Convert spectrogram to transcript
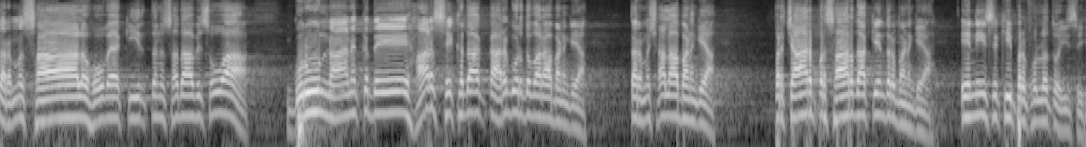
ਧਰਮਸਾਲ ਹੋਵੇ, ਕੀਰਤਨ ਸਦਾ ਵਿਸੋਆ। ਗੁਰੂ ਨਾਨਕ ਦੇ ਹਰ ਸਿੱਖ ਦਾ ਘਰ ਗੁਰਦੁਆਰਾ ਬਣ ਗਿਆ, ਧਰਮਸ਼ਾਲਾ ਬਣ ਗਿਆ ਪ੍ਰਚਾਰ ਪ੍ਰਸਾਰ ਦਾ ਕੇਂਦਰ ਬਣ ਗਿਆ। ਇੰਨੀ ਸਿੱਖੀ ਪ੍ਰਫੁੱਲਤ ਹੋਈ ਸੀ।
